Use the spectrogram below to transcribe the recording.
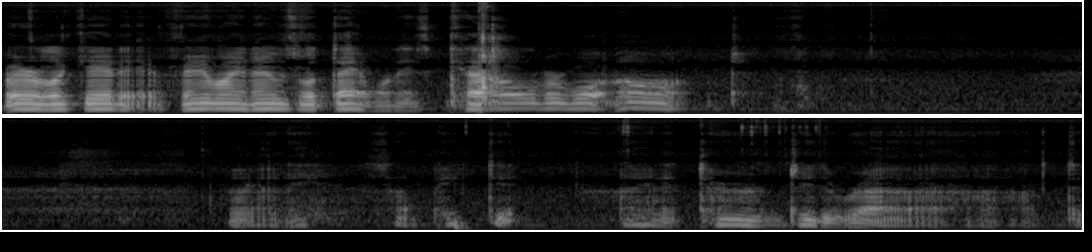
better look at it. If anybody knows what that one is called or whatnot. Alrighty, so I picked it and it turned to the right. There.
